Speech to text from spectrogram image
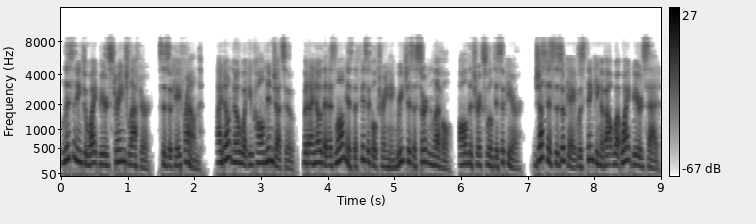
Listening to Whitebeard's strange laughter, Sasuke frowned. I don't know what you call ninjutsu, but I know that as long as the physical training reaches a certain level, all the tricks will disappear. Just as Sasuke was thinking about what Whitebeard said,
